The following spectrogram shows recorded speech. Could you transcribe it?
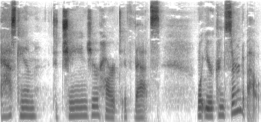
Ask Him to change your heart if that's what you're concerned about.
